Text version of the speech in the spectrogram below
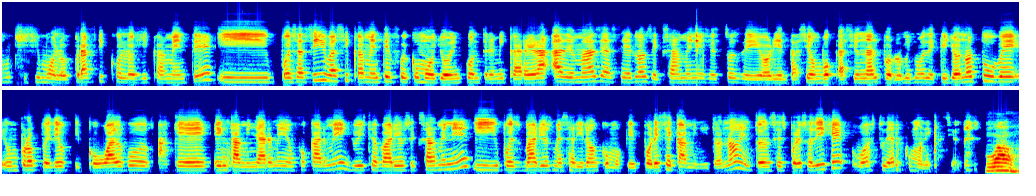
muchísimo lo práctico, lógicamente. Y pues así básicamente fue como yo encontré mi carrera, además de hacer los exámenes estos de orientación vocacional, por lo mismo de que yo no tuve un propedéutico o algo a que encaminarme y enfocarme. Yo hice varios exámenes y pues varios me salieron como que por ese caminito, ¿no? Entonces por eso dije, voy a estudiar comunicación. ¡Wow!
